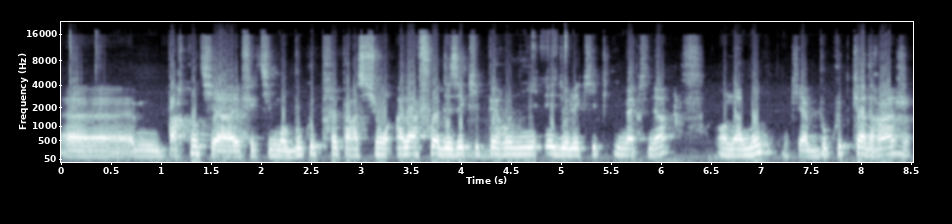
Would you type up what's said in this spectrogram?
Euh, par contre, il y a effectivement beaucoup de préparation à la fois des équipes mhm. Peroni et de l'équipe Imakina en amont. Donc il y a beaucoup de cadrage.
